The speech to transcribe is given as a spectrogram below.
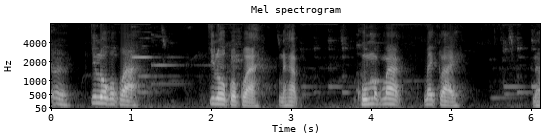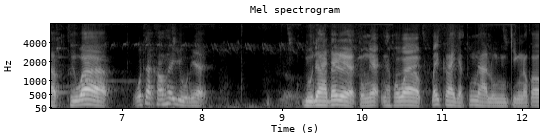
เออกิโลกว่าๆกิโลกว่าๆนะครับ คุ้มมากๆไม่ไกลนะครับ ถือว่าโอ้ถ้าเขาให้อยู่เนี่ยอยู่นานได้เลยอะตรงเนี้ยนะเพราะว่าไม่ไกลจากทุ่งนาลุงจริง ๆ แล้วก็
